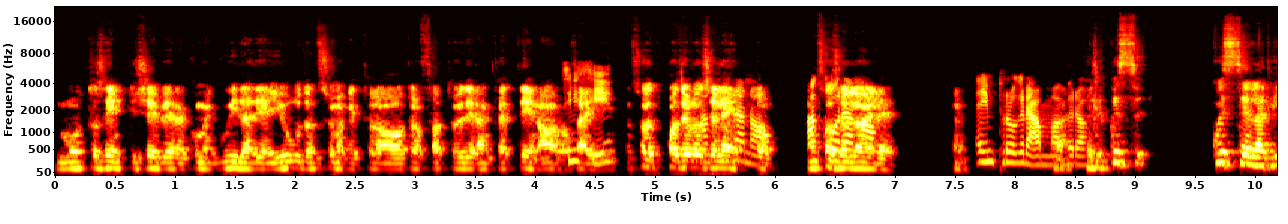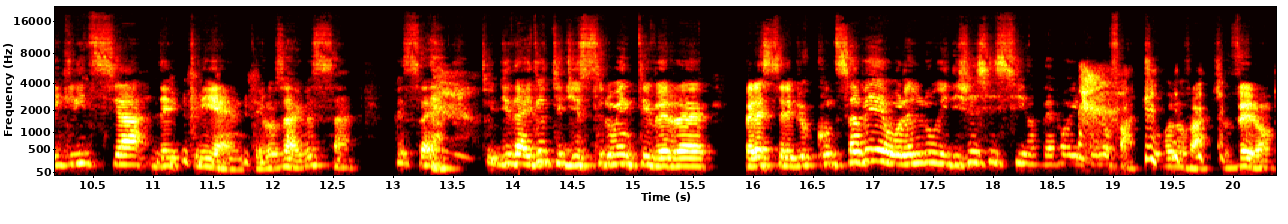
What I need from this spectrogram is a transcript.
molto semplice per, come guida di aiuto, insomma, che te l'ho, te l'ho fatto vedere anche a te, no? Lo Sì, sai, sì. non so poi se lo sei letto, no. non so se Ancora lo hai no. letto. Eh. È in programma Dai, però. perché questa, è la pigrizia del cliente, lo sai, questa, questa è, tu gli dai tutti gli strumenti per, per essere più consapevole e lui dice sì sì, vabbè, poi, lo faccio, poi lo faccio, vero?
